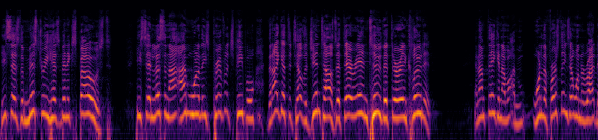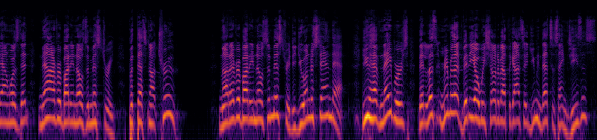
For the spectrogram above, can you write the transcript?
he says the mystery has been exposed. He said, listen, I, I'm one of these privileged people that I get to tell the Gentiles that they're in too, that they're included. And I'm thinking, I'm, one of the first things I wanted to write down was that now everybody knows the mystery. But that's not true. Not everybody knows the mystery. Did you understand that? You have neighbors that listen. Remember that video we showed about the guy said, You mean that's the same Jesus?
